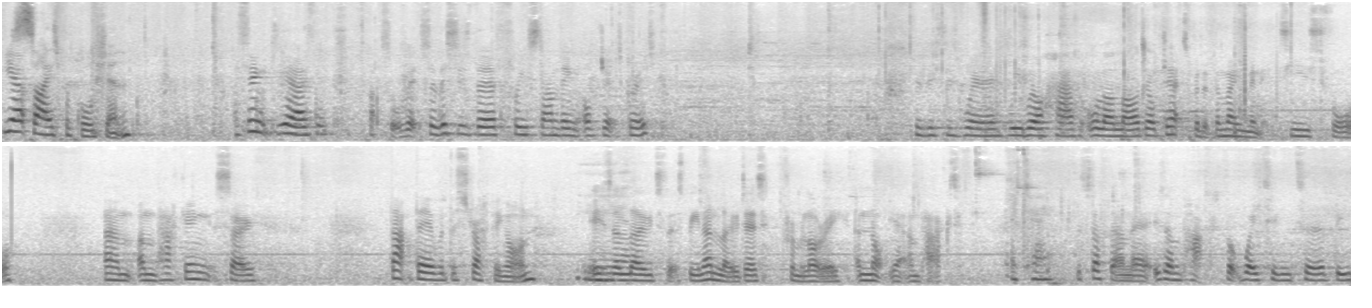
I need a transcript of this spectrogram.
yep. size proportion. I think, yeah, I think that's sort of it. So this is the freestanding object grid. So this is where we will have all our large objects, but at the moment it's used for um, unpacking. So that there with the strapping on is a load that's been unloaded from a lorry and not yet unpacked. Okay. The stuff down there is unpacked but waiting to be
